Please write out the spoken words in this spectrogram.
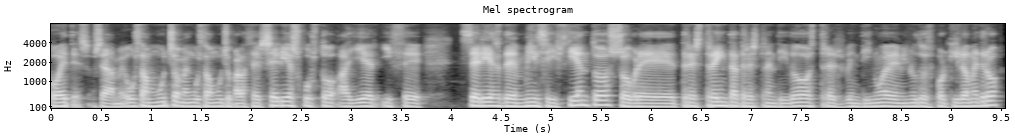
cohetes. O sea, me gustan mucho, me han gustado mucho para hacer series. Justo ayer hice series de 1600 sobre 330, 332, 329 minutos por kilómetro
